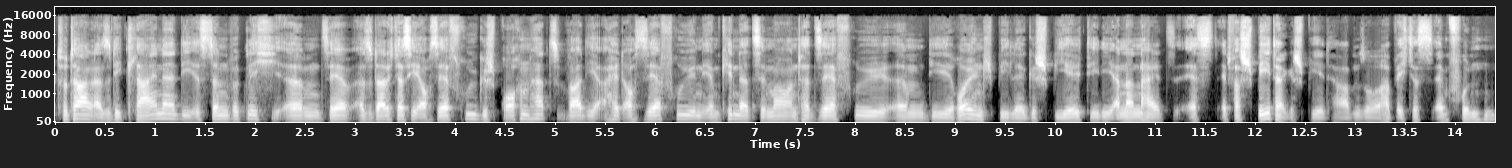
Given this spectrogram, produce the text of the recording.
Total. Also die Kleine, die ist dann wirklich ähm, sehr, also dadurch, dass sie auch sehr früh gesprochen hat, war die halt auch sehr früh in ihrem Kinderzimmer und hat sehr früh ähm, die Rollenspiele gespielt, die die anderen halt erst etwas später gespielt haben. So habe ich das empfunden.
